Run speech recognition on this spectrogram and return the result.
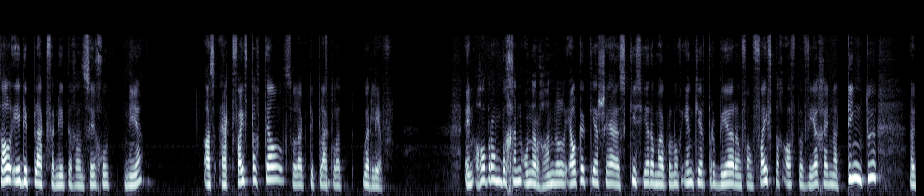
sal U die plek vernietig en sê God, nee. As ek 50 tel, sal ek die plek laat oorleef. En Abraham begin onderhandel. Elke keer sê hy: "Ekskuus Here, maar ek wil nog een keer probeer." En van 50 af beweeg hy na 10 toe. Nou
